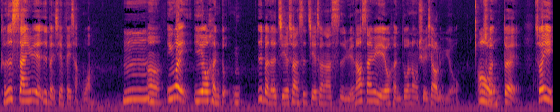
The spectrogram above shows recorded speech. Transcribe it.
可是三月日本线非常旺，嗯。嗯，因为也有很多，嗯，日本的结算是结算到四月，然后三月也有很多那种学校旅游，哦，对，所以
